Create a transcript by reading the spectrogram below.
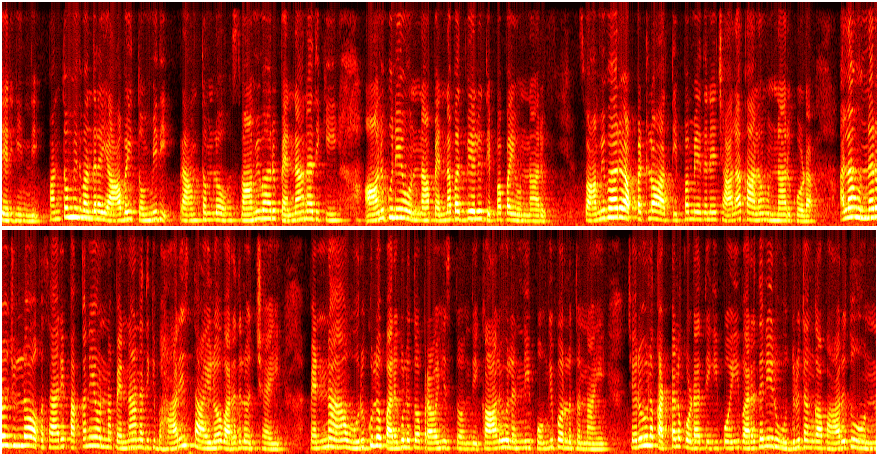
జరిగింది. పంతొమ్మిది వందల యాభై తొమ్మిది ప్రాంతంలో స్వామివారు పెన్నా నదికి ఆనుకునే ఉన్న పెన్నబద్వేలు తిప్పపై ఉన్నారు. స్వామివారు అప్పట్లో ఆ తిప్ప మీదనే చాలా కాలం ఉన్నారు కూడా. అలా ఉన్న రోజుల్లో ఒకసారి పక్కనే ఉన్న పెన్నా నదికి భారీ స్థాయిలో వరదలు వచ్చాయి పెన్న ఉరుకులు పరుగులతో ప్రవహిస్తోంది. కాలువలన్నీ పొంగి పొర్లుతున్నాయి. చెరువుల కట్టలు కూడా తెగిపోయి వరద నీరు ఉధృతంగా పారుతూ ఉన్న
